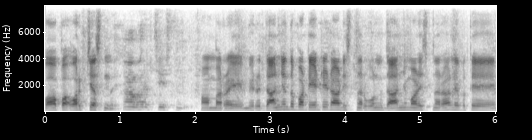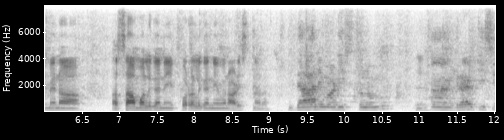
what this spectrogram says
బాగా వర్క్ చేస్తుంది. వర్క్ చేస్తుంది. మరి మీరు ధాన్యంతో పాటు ఏటేటి ఆడిస్తున్నారు? ఓన్లీ ధాన్యం ఆడిస్తున్నారా? లేకపోతే ఏమైనా ఆ సామాన్లు కానీ కూరలు కానీ ఏమైనా ఆడిస్తున్నారా? దాని ఆడిస్తున్నాము గ్రావిటీసి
